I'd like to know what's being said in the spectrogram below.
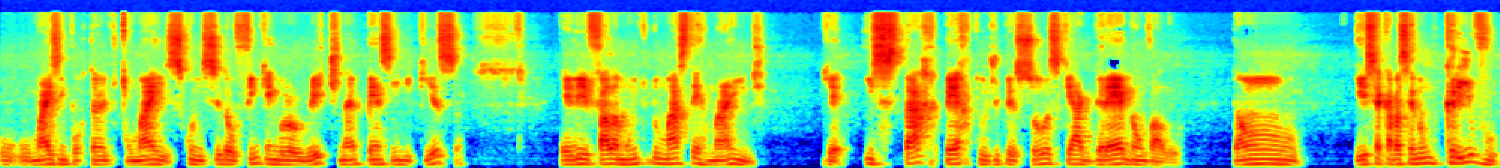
o, mais importante, o mais conhecido é o Think and Grow Rich, né, Pensa em Riqueza, ele fala muito do mastermind, que é estar perto de pessoas que agregam valor. Então, esse acaba sendo um crivo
